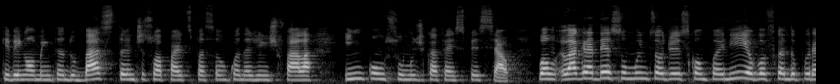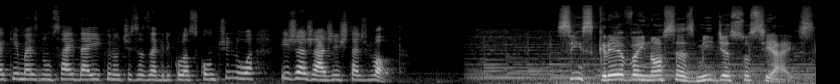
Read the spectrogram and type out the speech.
que vem aumentando bastante sua participação quando a gente fala em consumo de café especial. Bom, eu agradeço muito ao Joyce Companhia, eu vou ficando por aqui, mas não sai daí que Notícias Agrícolas continua e já já a gente está de volta. Se inscreva em nossas mídias sociais.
